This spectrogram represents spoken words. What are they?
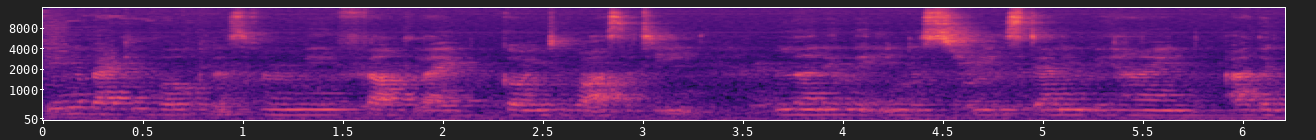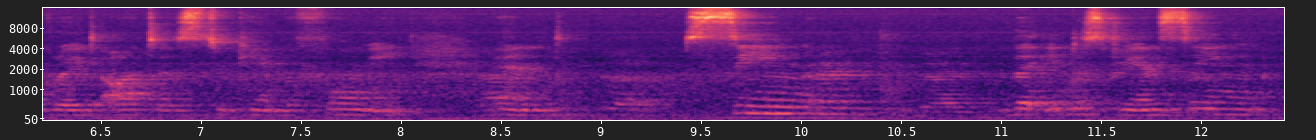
Being a backing vocalist for me felt like going to varsity, learning the industry, standing behind other great artists who came before me, and seeing the industry and seeing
